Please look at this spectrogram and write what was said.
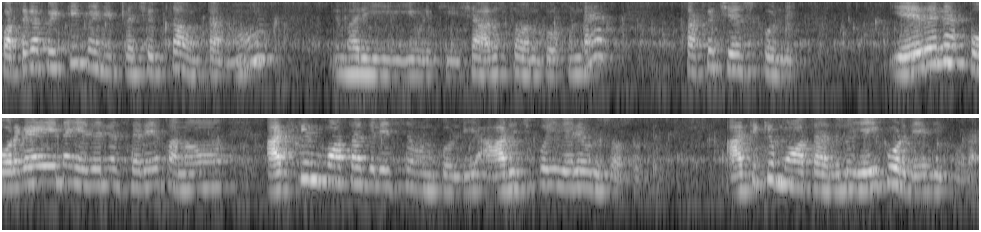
కొత్తగా పెట్టి నేను ఇట్లా చెప్తూ ఉంటాను. మరి ఈవిడికి చాదస్తం అనుకోకుండా చక్కగా చేసుకోండి. ఏదైనా కూరగాయ అయినా ఏదైనా సరే మనం అతికిన మోతాదులు వేసామనుకోండి ఆ రుచిపోయి వేరే రుచి వస్తుంది. అతికి మోతాదులు వేయకూడదు ఏది కూడా.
